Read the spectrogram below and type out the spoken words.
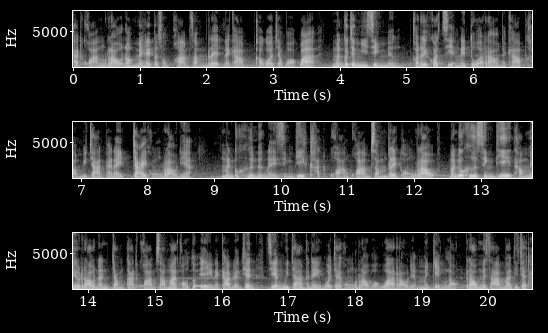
ขัดขวางเราเนาะไม่ให้ประสบความสำเร็จนะครับเขาก็จะบอกว่ามันก็จะมีสิ่งหนึ่งเขาเรียกว่าเสียงในตัวเรานะครับคำวิจารณ์ภายในใจของเราเนี่ย มันก็คือหนึ่งในสิ่งที่ขัดขวางความสำเร็จของเรา มันก็คือสิ่งที่ทำให้เรานั้นจำกัดความสามารถของตัวเองนะครับ อย่างเช่น เสียงวิจารณ์ภายในหัวใจของเราบอกว่าเราเนี่ยไม่เก่งหรอก เราไม่สามารถที่จะท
